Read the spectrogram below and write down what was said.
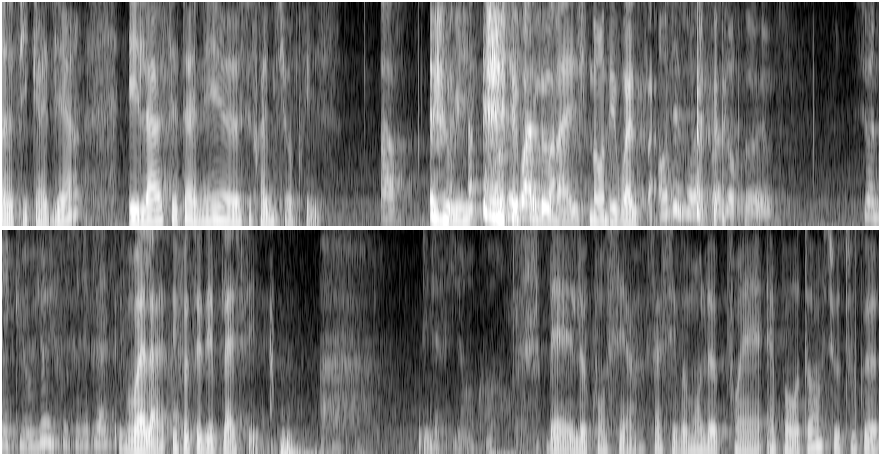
euh, Ficadière. Et là, cette année, euh, ce sera une surprise. Ah, oui, On dévoile pour l'hommage. Non, on dévoile pas. on ne dévoile pas. Donc, si on est curieux, il faut se déplacer. Voilà, il faut se déplacer. Et qu'est-ce qu'il y a encore? Ben, le concert, ça c'est vraiment le point important, surtout que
